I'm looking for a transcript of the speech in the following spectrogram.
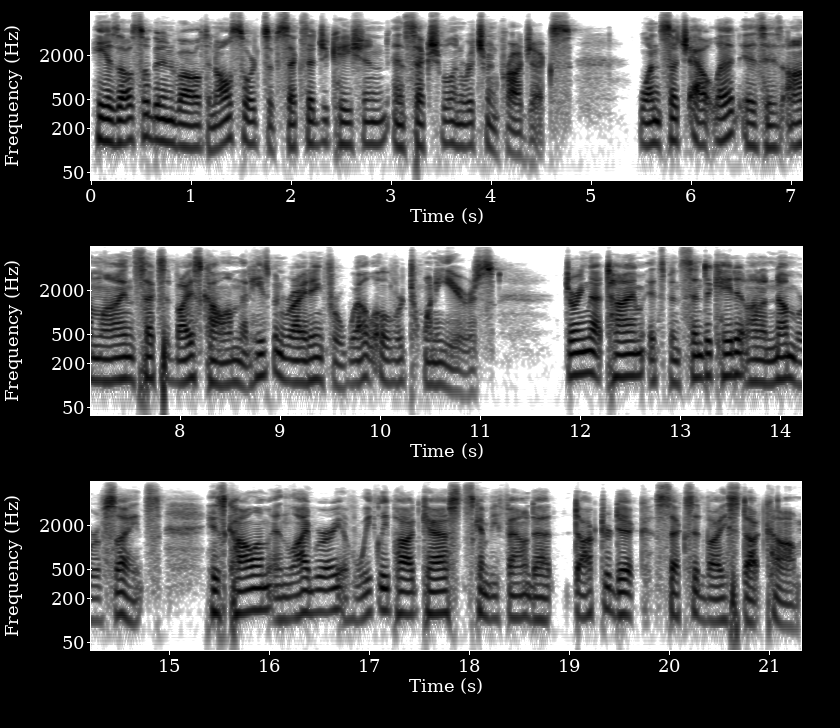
He has also been involved in all sorts of sex education and sexual enrichment projects. One such outlet is his online sex advice column that he's been writing for well over 20 years. During that time, it's been syndicated on a number of sites. His column and library of weekly podcasts can be found at drdicksexadvice.com.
